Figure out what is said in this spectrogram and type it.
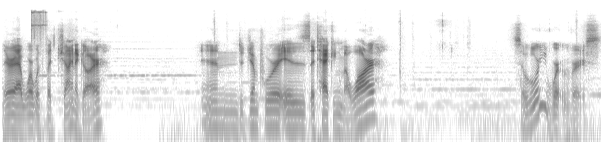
They're at war with Vijayanagar. And Jaunpur is attacking Mewar. So who are you reverse?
